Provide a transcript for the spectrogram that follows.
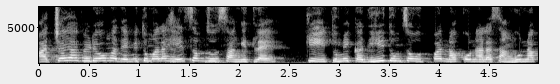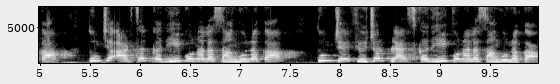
आजच्या या व्हिडिओमध्ये मी तुम्हाला हे समजून सांगितलंय की तुम्ही कधीही तुमचं उत्पन्न कोणाला सांगू नका तुमची अडचण कधीही कोणाला सांगू नका तुमचे फ्युचर प्लॅन्स कधीही कोणाला सांगू नका.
